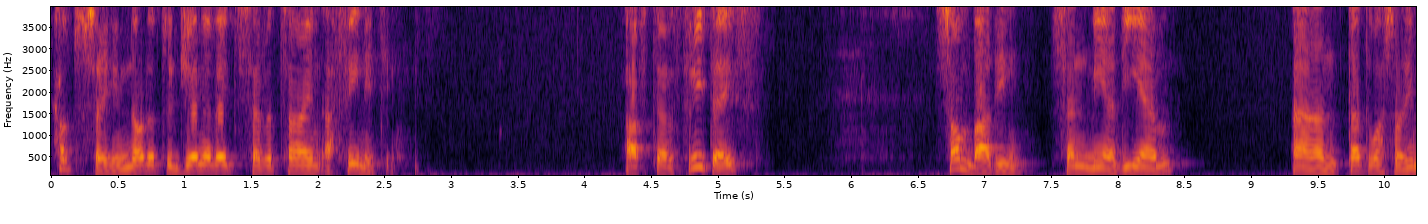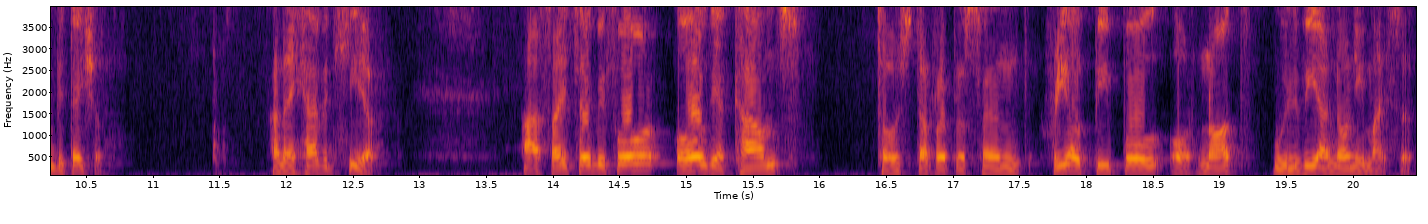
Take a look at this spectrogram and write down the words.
how to say, in order to generate certain affinity. After three days, somebody sent me a DM and that was our invitation. And I have it here. As I said before, all the accounts those that represent real people or not will be anonymized,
